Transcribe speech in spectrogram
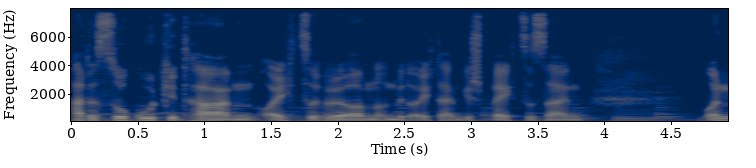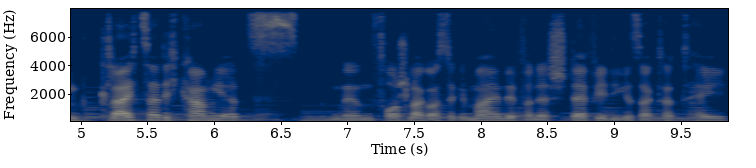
hat es so gut getan, euch zu hören und mit euch da im Gespräch zu sein. Und gleichzeitig kam jetzt ein Vorschlag aus der Gemeinde von der Steffi, die gesagt hat, hey,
